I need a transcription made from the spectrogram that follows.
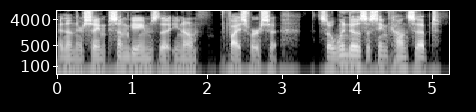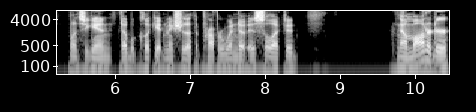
and then there's same some games that you know vice versa. So Windows, the same concept. Once again, double click it and make sure that the proper window is selected. Now monitor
